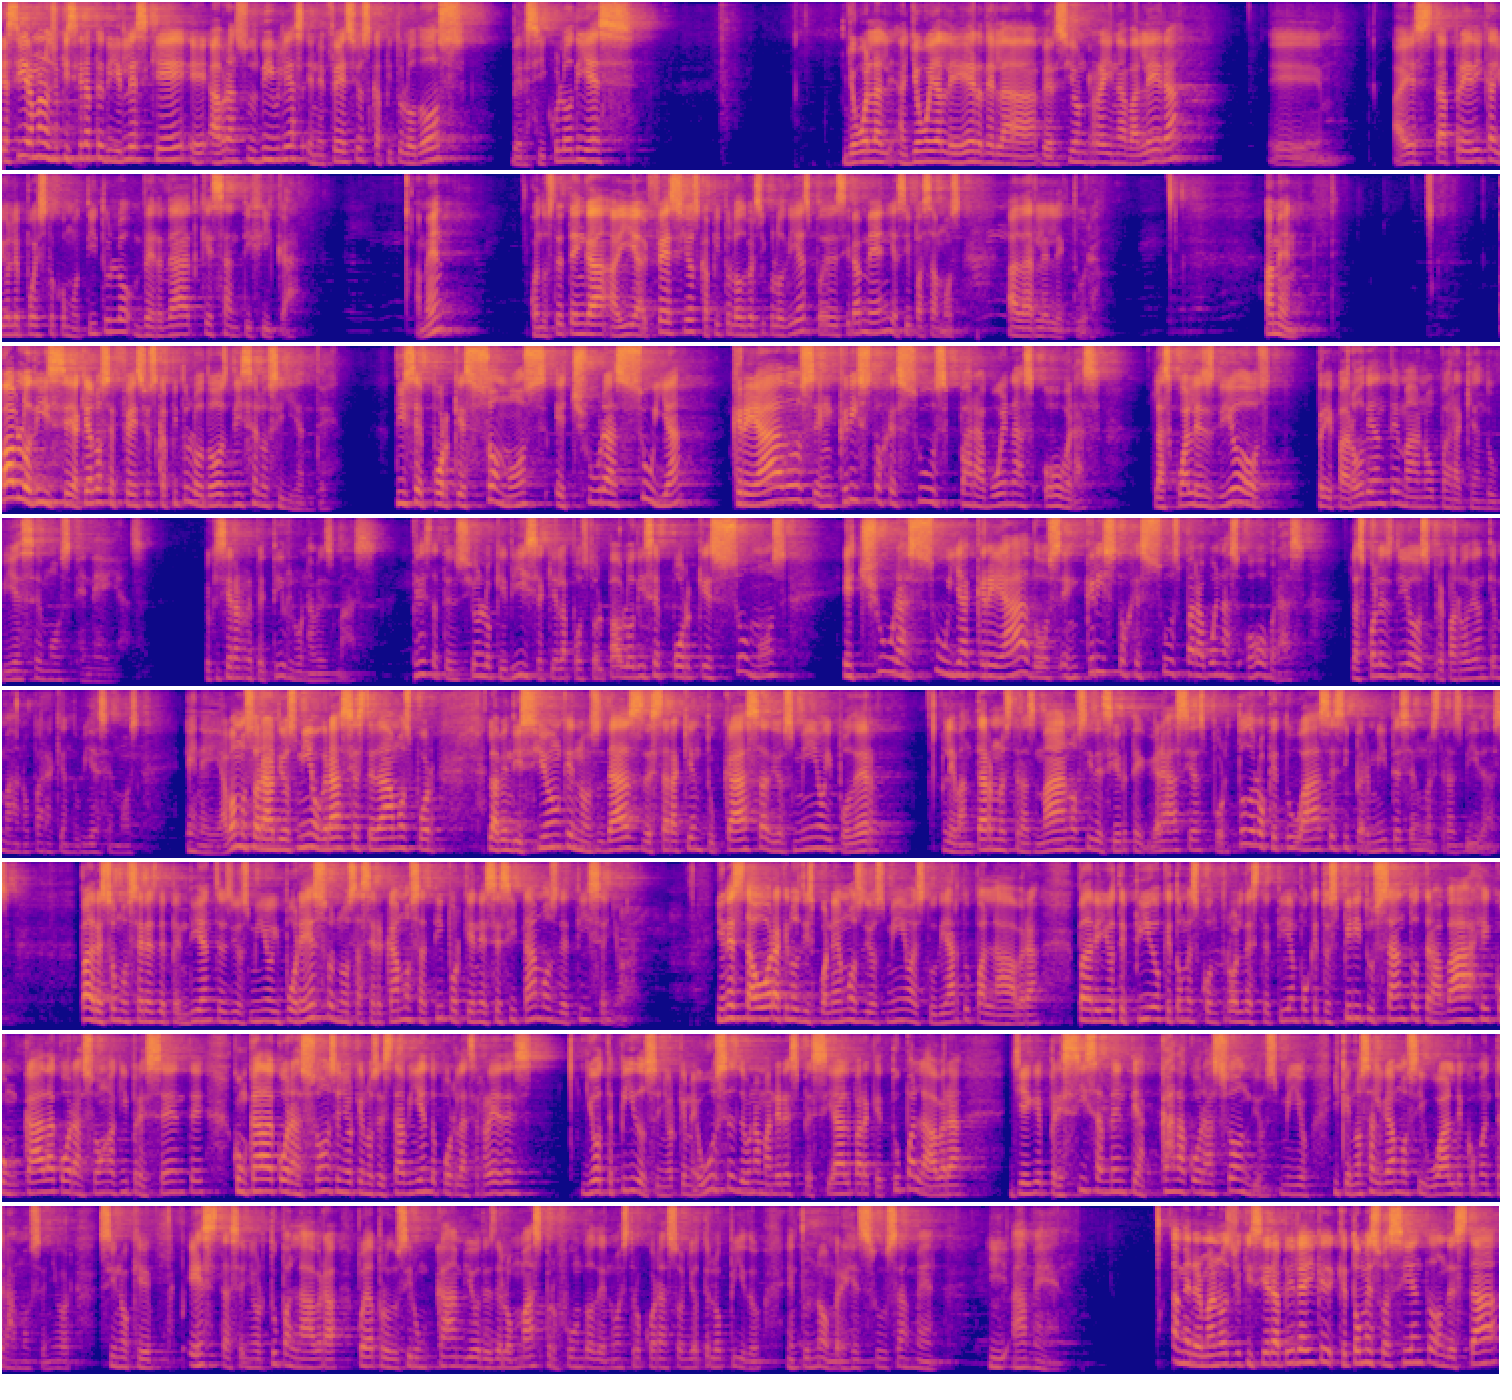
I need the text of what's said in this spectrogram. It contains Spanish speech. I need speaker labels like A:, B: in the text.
A: Y así, hermanos, yo quisiera pedirles que eh, abran sus Biblias en Efesios capítulo 2, versículo 10. Yo voy a, leer de la versión Reina Valera. Eh, a esta prédica yo le he puesto como título Verdad que santifica. Amén. Cuando usted tenga ahí a Efesios capítulo 2 versículo 10 puede decir amén y así pasamos a darle lectura. Amén. Pablo dice aquí a los Efesios capítulo 2 dice lo siguiente. Dice, porque somos hechura suya, creados en Cristo Jesús para buenas obras, las cuales Dios preparó de antemano para que anduviésemos en ellas. Yo quisiera repetirlo una vez más. Presta atención lo que dice aquí el apóstol Pablo. Dice, porque somos hechura suya, creados en Cristo Jesús para buenas obras, las cuales Dios preparó de antemano para que anduviésemos en ella. Vamos a orar, Dios mío, gracias te damos por la bendición que nos das de estar aquí en tu casa, Dios mío, y poder levantar nuestras manos y decirte gracias por todo lo que tú haces y permites en nuestras vidas. Padre, somos seres dependientes, Dios mío, y por eso nos acercamos a ti, porque necesitamos de ti, Señor. Y en esta hora que nos disponemos, Dios mío, a estudiar tu palabra, Padre, yo te pido que tomes control de este tiempo, que tu Espíritu Santo trabaje con cada corazón aquí presente, con cada corazón, Señor, que nos está viendo por las redes. Yo te pido, Señor, que me uses de una manera especial para que tu palabra llegue precisamente a cada corazón, Dios mío, y que no salgamos igual de como entramos, Señor, sino que esta, Señor, tu palabra pueda producir un cambio desde lo más profundo de nuestro corazón. Yo te lo pido en tu nombre, Jesús, amén y amén. Amén, hermanos, yo quisiera pedirle ahí que, tome su asiento donde está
